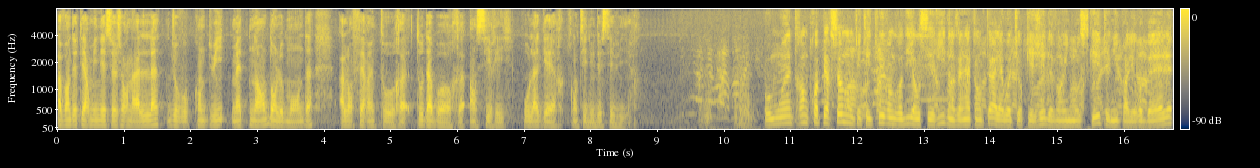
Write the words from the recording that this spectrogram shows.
Avant de terminer ce journal, je vous conduis maintenant dans le monde. Allons faire un tour tout d'abord en Syrie, où la guerre continue de sévir. Au moins 33 personnes ont été tuées vendredi en Syrie dans un attentat à la voiture piégée devant une mosquée tenue par les rebelles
